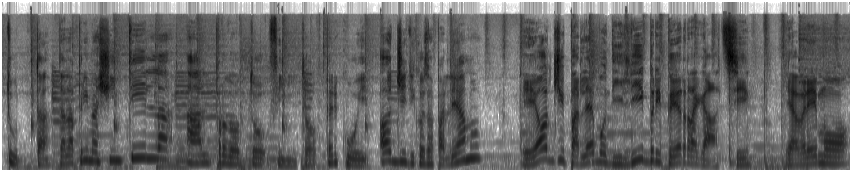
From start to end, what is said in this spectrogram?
tutta, dalla prima scintilla al prodotto finito. Per cui oggi di cosa parliamo? E oggi parliamo di libri per ragazzi e avremo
